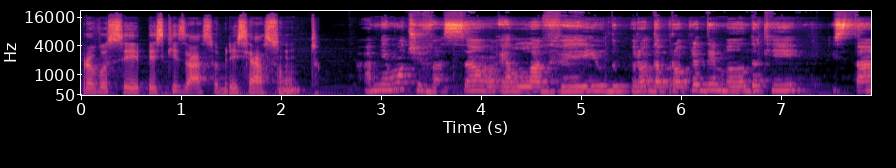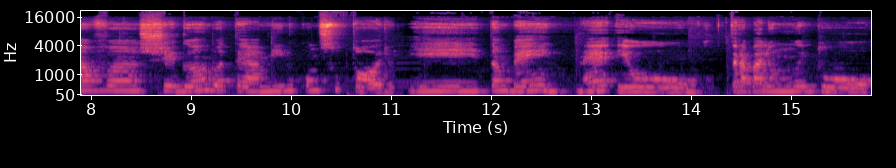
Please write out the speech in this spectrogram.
para você pesquisar sobre esse assunto. A minha motivação, ela veio do, da própria demanda que estava chegando até a mim no consultório. E também, né, eu trabalho muito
